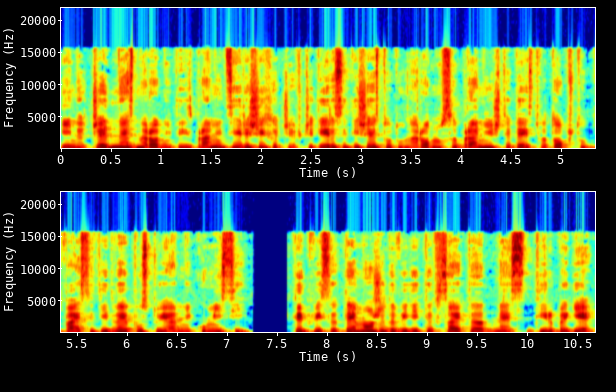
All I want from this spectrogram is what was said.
Иначе днес народните избраници решиха, че в 46-тото Народно събрание ще действат общо 22 постоянни комисии. Какви са те, може да видите в сайта днес Дирбеге.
